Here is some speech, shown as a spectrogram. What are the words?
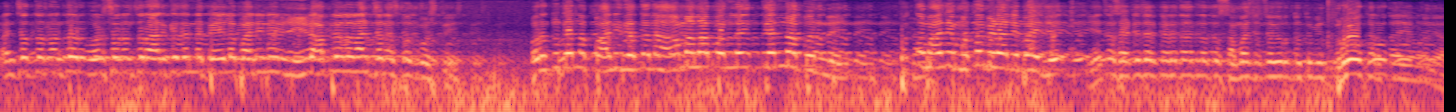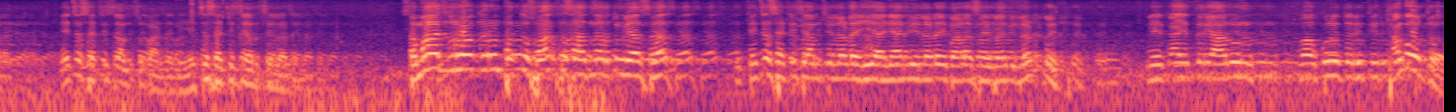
पंच्याहत्तर नंतर वर्षानंतर आरके त्यांना प्यायला पाणी नाही म्हणजे ही आपल्याला लांछनास्पद गोष्ट आहे. परंतु त्यांना पाणी देताना आम्हाला पण नाही त्यांना पण नाही. फक्त माझे मतं मिळाले पाहिजे. याच्यासाठी जर करत असलं तर समाजाच्या विरुद्ध तुम्ही द्रोह करता एवढं करा याच्यासाठीच आमचं भांडण आहे. याच्यासाठीच आमचे लढाई समाज द्रोह करून फक्त स्वार्थ साधणार तुम्ही असाल तर त्याच्यासाठीच आमची लढाई आणि आम्ही लढाई बाळासाहेब आम्ही लढतोय. ते काहीतरी आणून किंवा कोणीतरी ती थांबवतं.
